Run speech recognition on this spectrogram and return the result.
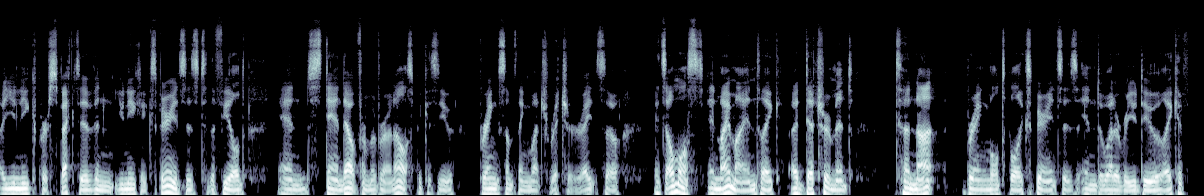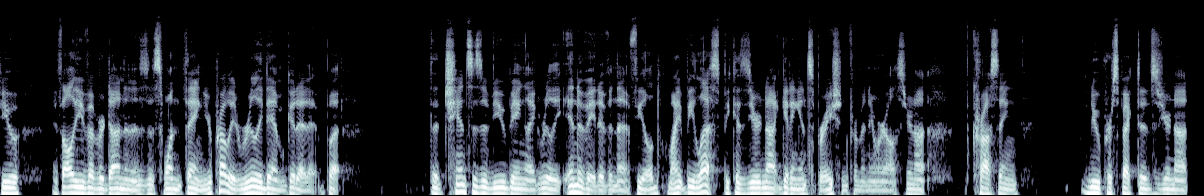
a unique perspective and unique experiences to the field and stand out from everyone else because you bring something much richer, right? So it's almost in my mind like a detriment to not bring multiple experiences into whatever you do. Like if you if all you've ever done is this one thing, you're probably really damn good at it, but the chances of you being like really innovative in that field might be less because you're not getting inspiration from anywhere else. You're not crossing new perspectives. You're not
